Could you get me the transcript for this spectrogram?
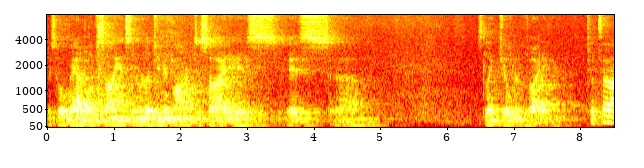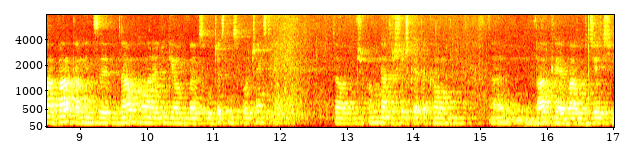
This whole battle of science and religion in modern society is, is um, it's like children fighting. To cała walka między nauką a religią we współczesnym społeczeństwie to przypomina troszeczkę taką em, walkę małych dzieci.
